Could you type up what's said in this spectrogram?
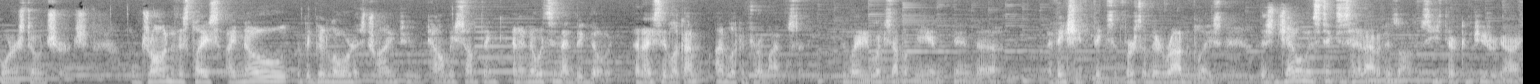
Cornerstone Church. I'm drawn to this place. I know that the good Lord is trying to tell me something, and I know it's in that big building. And I say, Look, I'm, I'm looking for a Bible study. The lady looks up at me, and, and uh, I think she thinks at first I'm there to rob the place. This gentleman sticks his head out of his office. He's their computer guy.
